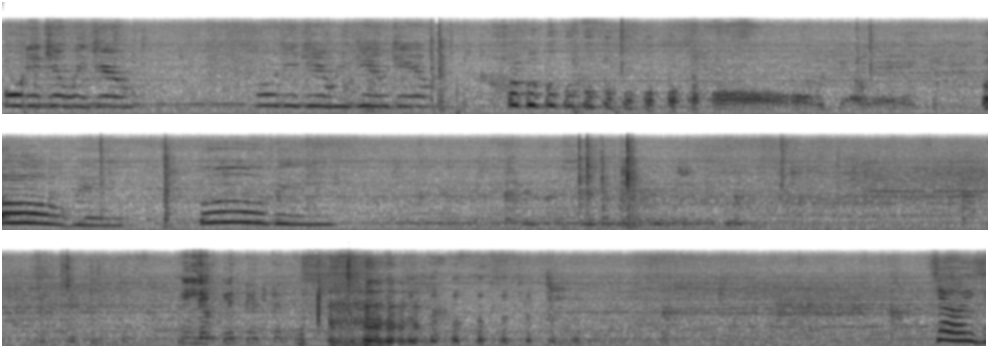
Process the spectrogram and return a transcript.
Oh, did you, we do? Oh, did you, we do, Joe? Oh, Joey. Oh, babe. Oh, babe. Joey, you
